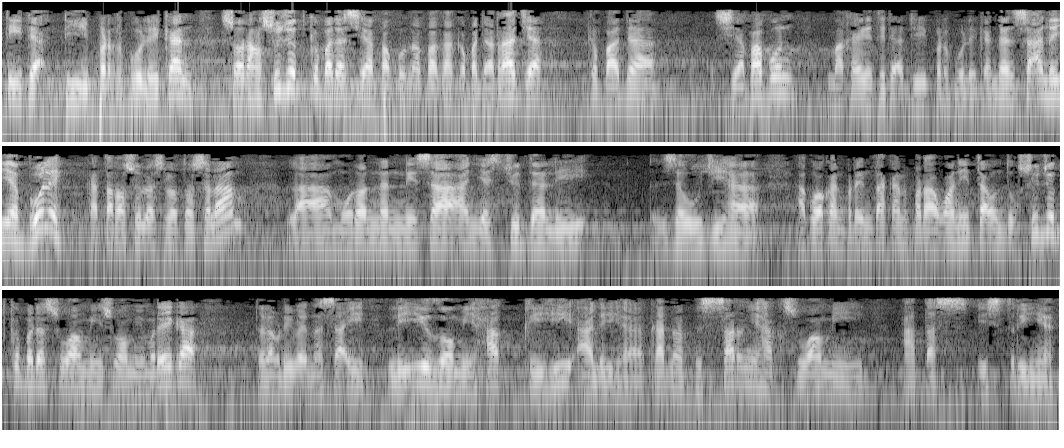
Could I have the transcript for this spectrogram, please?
tidak diperbolehkan seorang sujud kepada siapa pun apakah kepada raja kepada siapa pun maka ini tidak diperbolehkan. Dan seandainya boleh kata Rasulullah SAW la murannan nisa'an yasjudna li zaujiha aku akan perintahkan para wanita untuk sujud kepada suami-suami mereka. Dalam riwayat Nasai li'idhami haqqihi 'alaiha. Karena besarnya hak suami atas istrinya.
